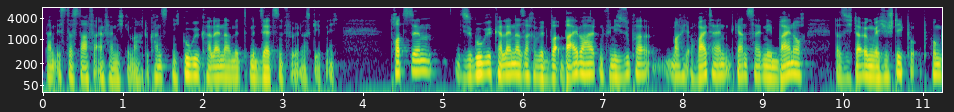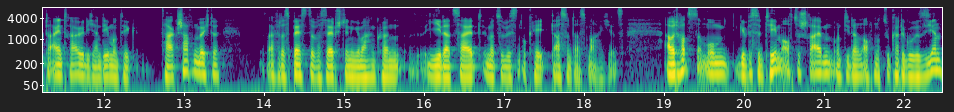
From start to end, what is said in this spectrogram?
dann ist das dafür einfach nicht gemacht. Du kannst nicht Google Kalender mit, mit Sätzen füllen, das geht nicht. Trotzdem, diese Google Kalender-Sache wird beibehalten, finde ich super, mache ich auch weiterhin die ganze Zeit nebenbei noch, dass ich da irgendwelche Stichpunkte eintrage, die ich an dem und Tag schaffen möchte. Das ist einfach das Beste, was Selbstständige machen können, jederzeit immer zu wissen, okay, das und das mache ich jetzt. Aber trotzdem, um gewisse Themen aufzuschreiben und die dann auch noch zu kategorisieren,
